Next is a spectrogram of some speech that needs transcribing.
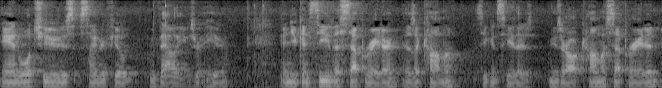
and we'll choose signer field values right here. And you can see the separator is a comma so you can see there's these are all comma separated.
